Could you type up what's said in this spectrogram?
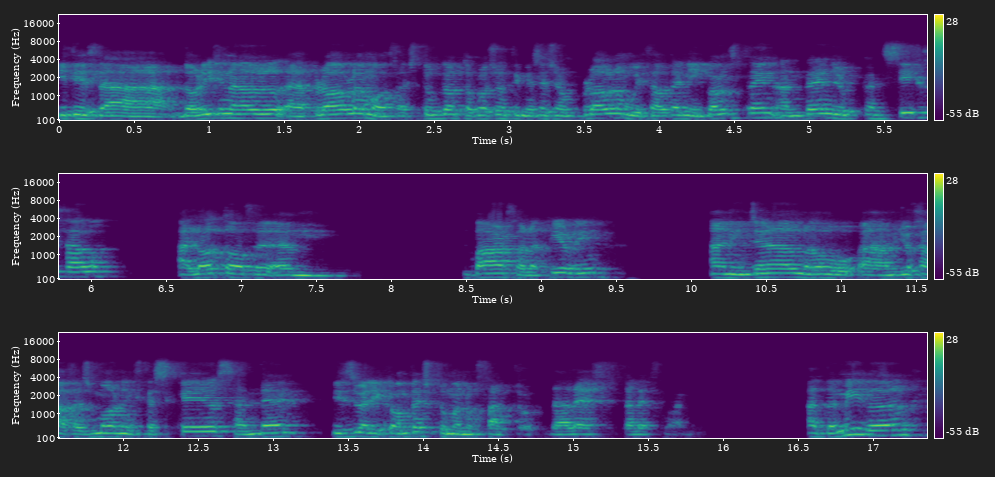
It is the, the original uh, problem of a structural topology optimization problem without any constraint. And then you can see how a lot of um, bars are appearing. And in general, now um, you have a small length scales, and then this is very complex to manufacture, the left, the left one. At the middle,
